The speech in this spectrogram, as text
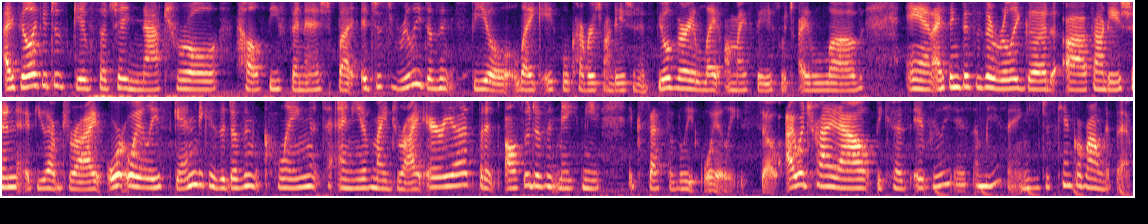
I feel like it just gives such a natural, healthy finish, but it just really doesn't feel like a full coverage foundation. It feels very light on my face, which I love. And I think this is a really good uh, foundation if you have dry or oily skin because it doesn't cling to any of my dry areas, but it also doesn't make me excessively oily. So I would try it out because it really is amazing. You just can't go wrong with it.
